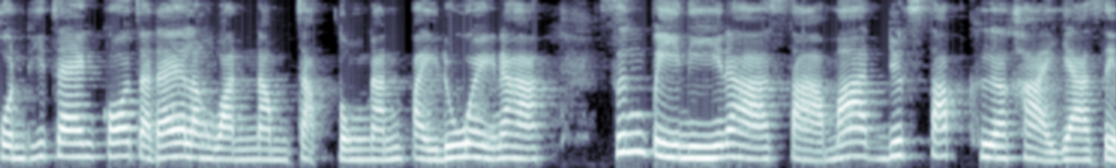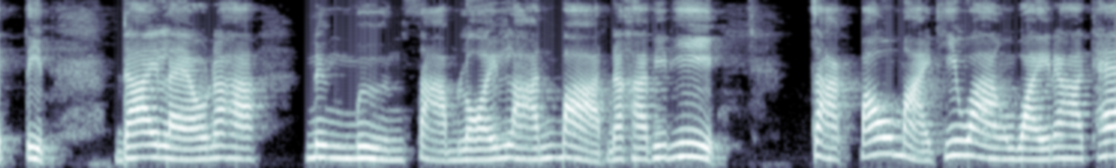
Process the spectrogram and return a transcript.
คนที่แจ้งก็จะได้รางวัลนำจับตรงนั้นไปด้วยนะคะซึ่งปีนี้นะคะสามารถยึดทรัพย์เครือข่ายยาเสพติดได้แล้วนะคะ 1,300 ล้านบาทนะคะพี่ๆ จากเป้าหมายที่วางไว้นะคะแค่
